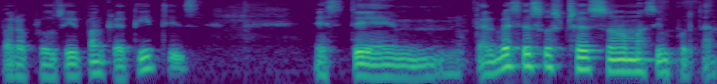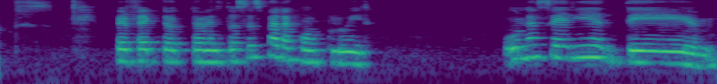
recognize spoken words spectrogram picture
para producir pancreatitis. Este, tal vez esos tres son los más importantes. Perfecto, doctor. Entonces, para concluir, una serie de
